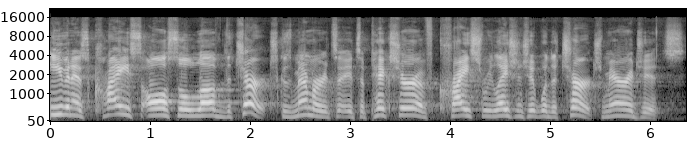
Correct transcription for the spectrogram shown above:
even as Christ also loved the church. Because remember, it's a, it's a picture of Christ's relationship with the church, marriage marriages.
